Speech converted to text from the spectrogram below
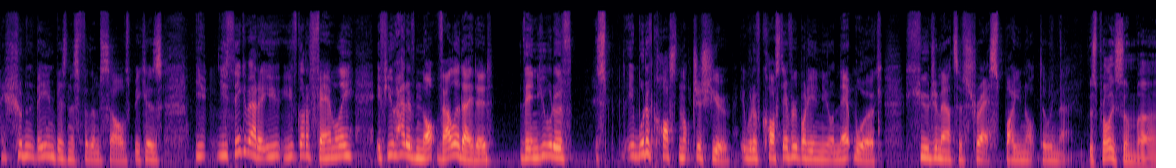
they shouldn't be in business for themselves because you, you think about it you, you've got a family if you had have not validated then you would have it would have cost not just you, it would have cost everybody in your network huge amounts of stress by you not doing that. There's probably some uh,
